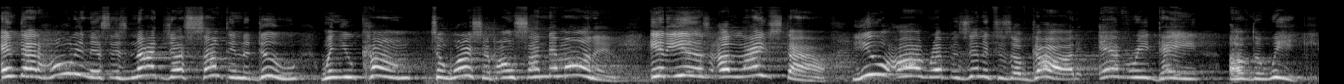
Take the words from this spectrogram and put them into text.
And that holiness is not just something to do when you come to worship on Sunday morning. It is a lifestyle. You are representatives of God every day of the week.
